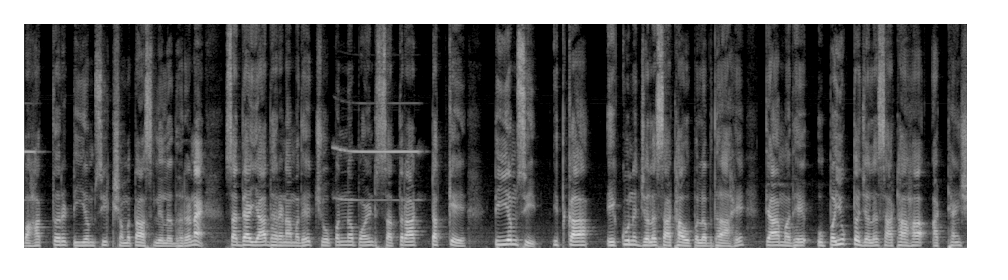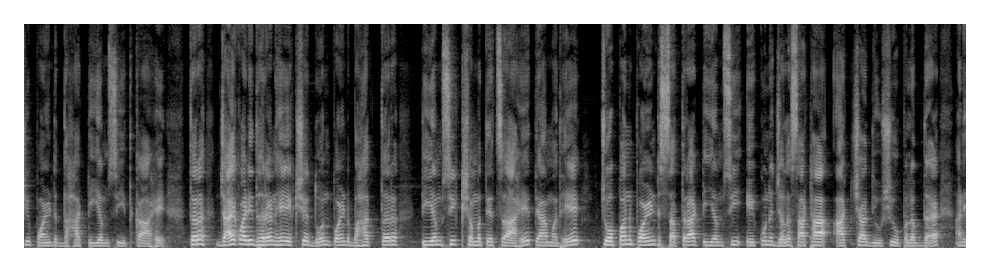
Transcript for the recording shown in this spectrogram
बहात्तर टी एम सी क्षमता असलेलं धरण आहे. सध्या या धरणामध्ये चोपन्न पॉईंट सतरा टक्के टी एम सी इतका एकूण जलसाठा उपलब्ध आहे. त्यामध्ये उपयुक्त जलसाठा हा अठ्ठ्याऐंशी पॉईंट दहा टी एम सी इतका आहे. तर जायकवाडी धरण हे एकशे दोन पॉईंट बहात्तर टी एम सी क्षमतेचं आहे. त्यामध्ये चोपन्न पॉईंट सतरा टी एम सी एकूण जलसाठा आजच्या दिवशी उपलब्ध आहे आणि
